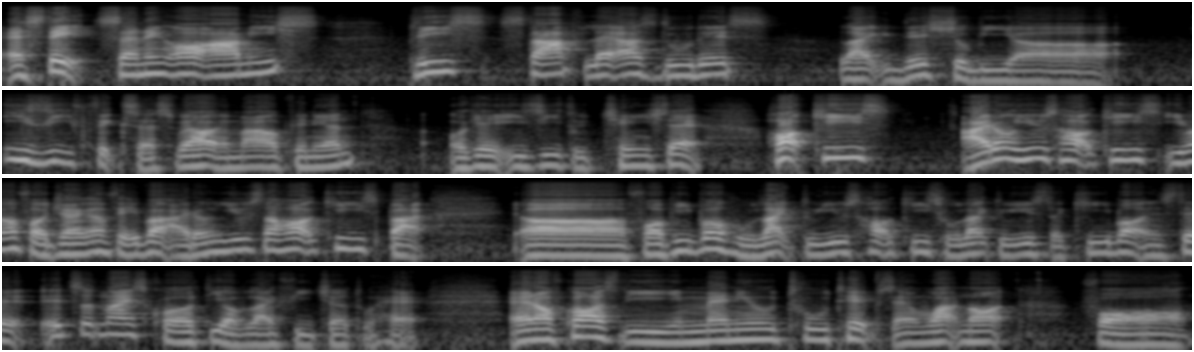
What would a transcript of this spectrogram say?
estate sending all armies please staff let us do this like this should be a easy fix as well in my opinion. Okay, easy to change that. Hotkeys, I don't use hotkeys. Even for Dragon Fable, I don't use the hotkeys. But uh, for people who like to use hotkeys, who like to use the keyboard instead, it's a nice quality of life feature to have. And of course, the menu tooltips and whatnot for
